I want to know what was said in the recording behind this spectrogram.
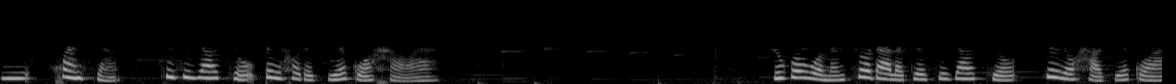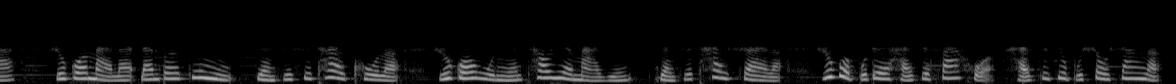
一、幻想这些要求背后的结果好啊。如果我们做到了这些要求，就有好结果啊。如果买了兰博基尼，简直是太酷了；如果五年超越马云，简直太帅了。如果不对孩子发火，孩子就不受伤了；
